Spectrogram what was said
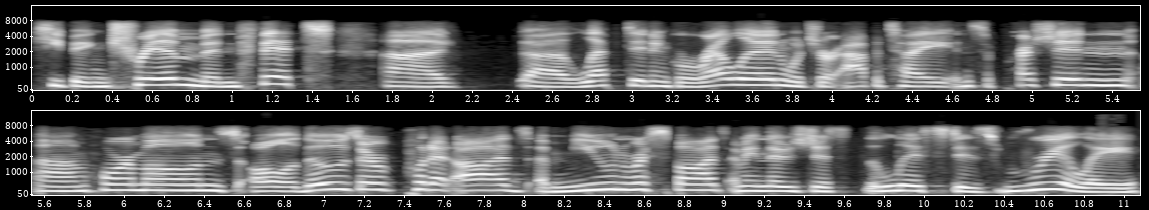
keeping trim and fit uh, uh, leptin and ghrelin, which are appetite and suppression um, hormones. All of those are put at odds. Immune response. I mean, there's just the list is really,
